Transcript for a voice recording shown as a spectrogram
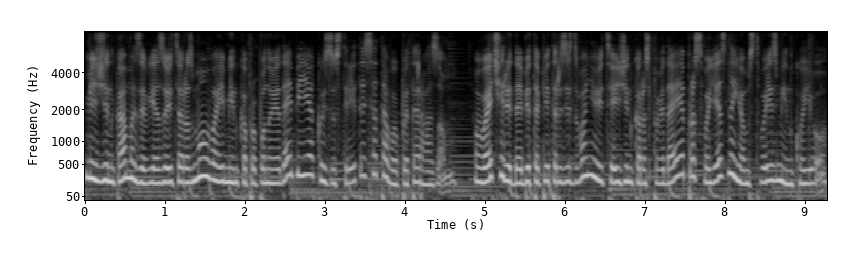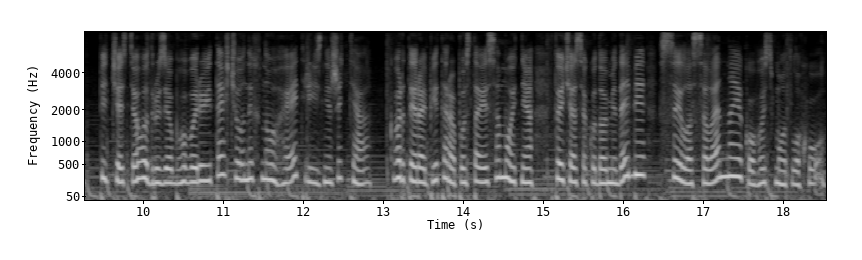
Між жінками зав'язується розмова, і Мінка пропонує Дебі якось зустрітися та випити разом. Ввечері Дебі та Пітер зідзвонюються, і жінка розповідає про своє знайомство із Мінкою. Під час цього друзі обговорюють те, що у них ну геть різні життя. Квартира Пітера пуста і самотня, в той час як у домі Дебі сила селенна якогось мотлоху.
